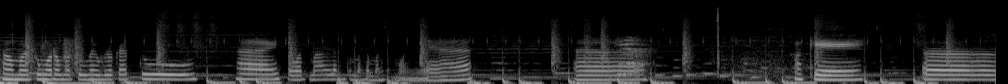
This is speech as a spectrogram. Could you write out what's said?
Assalamualaikum warahmatullahi wabarakatuh. Hai, selamat malam teman-teman semuanya. Uh, Oke, okay. uh, eh,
